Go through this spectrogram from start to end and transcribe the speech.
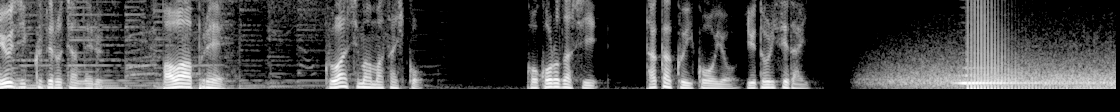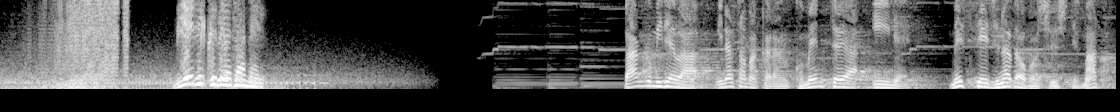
ミュージックゼロチャンネルパワープレイ桑島正彦。志高くいこうよゆとり世代。ミュージックゼロチャンネル番組では皆様からのコメントやいいね、メッセージなどを募集してます。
